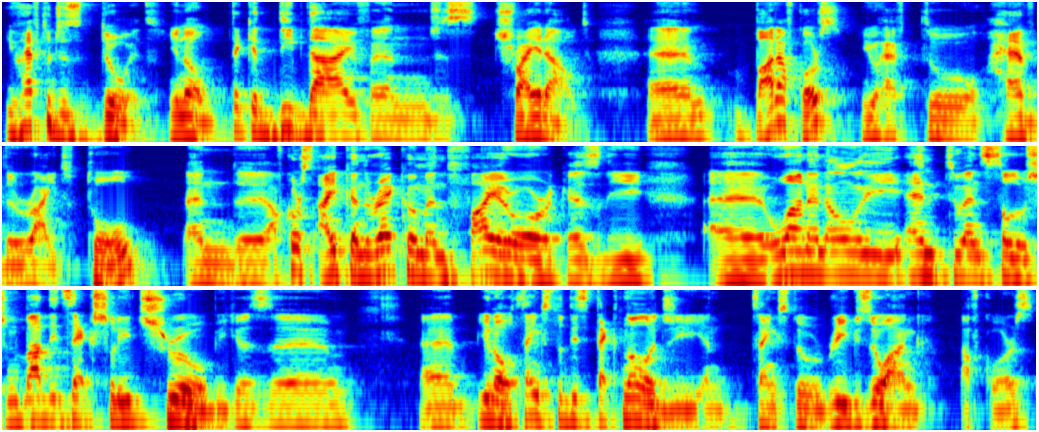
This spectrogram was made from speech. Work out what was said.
you have to just do it you know take a deep dive and just try it out. Um, but of course you have to have the right tool. And uh, of course i can recommend firework as the uh, one and only end-to-end solution but it's actually true because um, uh, you know, thanks to this technology and thanks to Rick Zhuang, of course,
